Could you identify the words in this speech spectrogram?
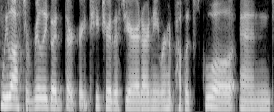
we lost a really good third grade teacher this year at our neighborhood public school and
